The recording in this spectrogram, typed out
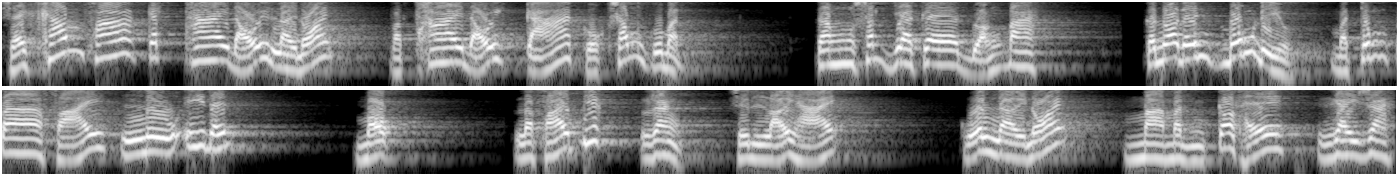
sẽ khám phá cách thay đổi lời nói và thay đổi cả cuộc sống của mình. Trong sách Gia Cơ đoạn 3 có nói đến bốn điều mà chúng ta phải lưu ý đến. Một là phải biết rằng sự lợi hại của lời nói mà mình có thể gây ra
